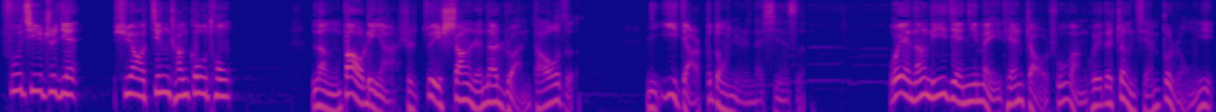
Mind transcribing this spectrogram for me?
夫妻之间需要经常沟通，冷暴力啊是最伤人的软刀子。你一点不懂女人的心思，我也能理解你每天早出晚归的挣钱不容易，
